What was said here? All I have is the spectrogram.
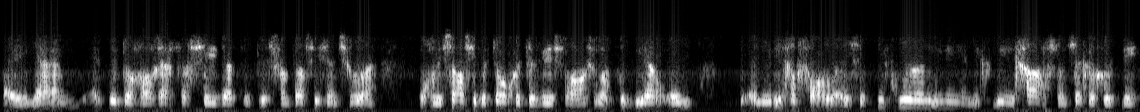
En uh, ek moet nog al regtig sê dat dit is fantasties en so 'n organisasie betrokke te wees waar ons ook probeer om in hierdie geval is dit nie koring nie en nie, nie gas en seker goed nie,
